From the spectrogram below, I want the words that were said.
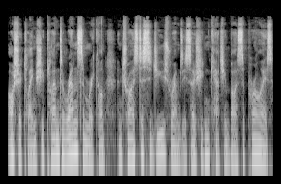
Osha claims she planned to ransom Rickon and tries to seduce Ramsay so she can catch him by surprise.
